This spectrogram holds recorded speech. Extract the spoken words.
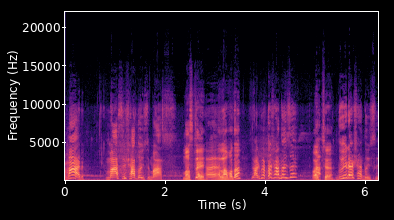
আমার? মাছের স্বাদ হয়েছে মাছ। মাছটাই হ্যাঁ। আর পাতা লাল পাতা স্বাদ হয়েছে আচ্ছা। দুইটা স্বাদ হয়েছে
